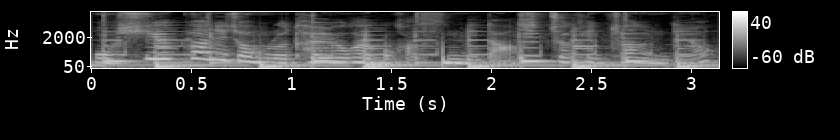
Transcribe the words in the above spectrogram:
어, CU 편의점으로 달려갈 것 같습니다. 진짜 괜찮은데요?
